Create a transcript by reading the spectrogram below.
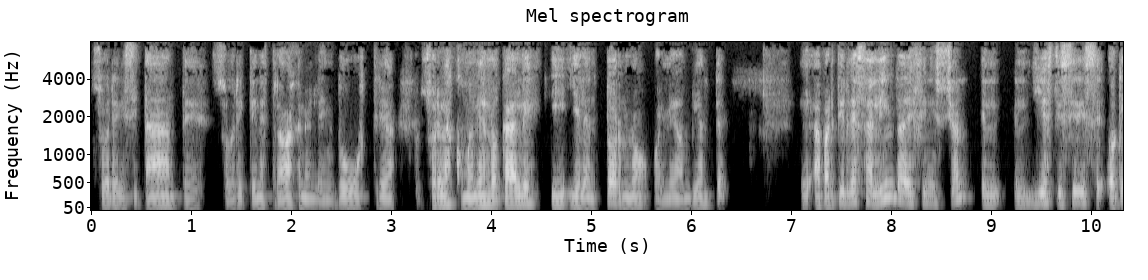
sobre visitantes, sobre quienes trabajan en la industria, sobre las comunidades locales y el entorno o el medio ambiente, eh, a partir de esa linda definición, el, el, GSTC dice, ok,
